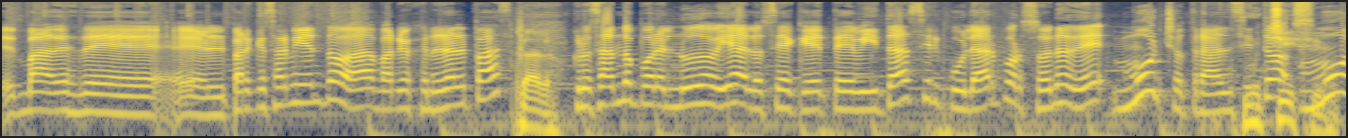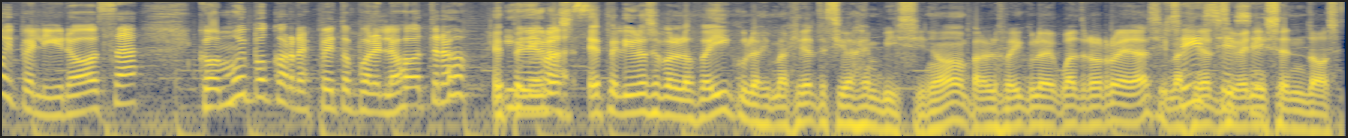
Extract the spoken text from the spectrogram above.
eh, va desde el Parque Sarmiento a Barrio General Paz, claro. cruzando por el nudo vial. O sea que te evitas circular por zona de mucho tránsito, muy peligrosa, con muy poco respeto por el otro. Es, peligroso, es peligroso para los vehículos, imagínate si vas en bici, ¿no? Para los vehículos de cuatro ruedas, imagínate si venís en dos.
